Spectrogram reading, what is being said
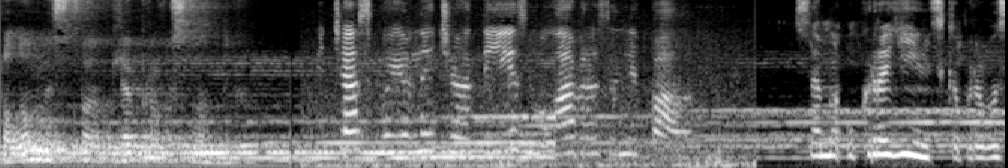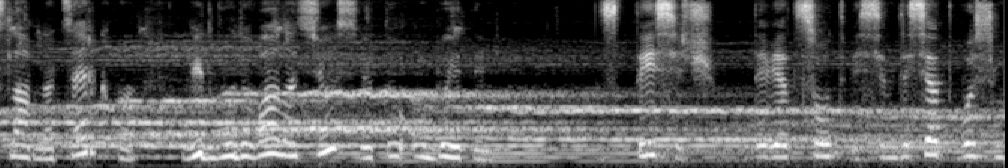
паломництва для православних. Під час войовничого атеїзму лавра занепала. Саме Українська православна церква відбудувала цю святу обитель. з 1988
